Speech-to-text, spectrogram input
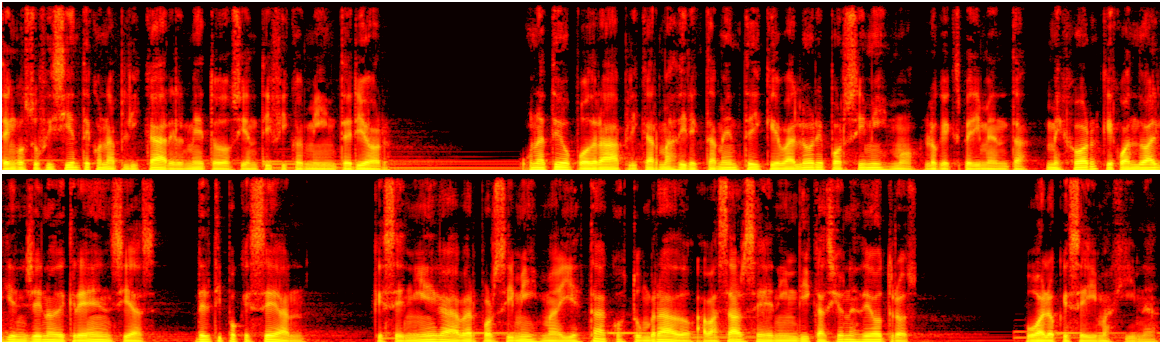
Tengo suficiente con aplicar el método científico en mi interior. Un ateo podrá aplicar más directamente y que valore por sí mismo lo que experimenta, mejor que cuando alguien lleno de creencias, del tipo que sean, que se niega a ver por sí misma y está acostumbrado a basarse en indicaciones de otros o a lo que se imagina.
